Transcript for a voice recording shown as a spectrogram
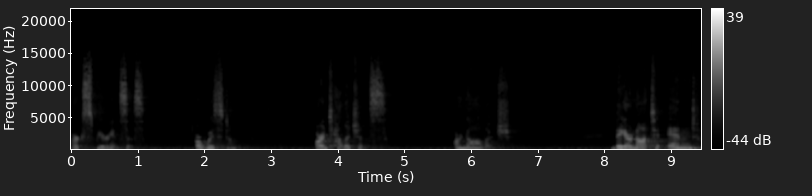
our experiences, our wisdom, our intelligence, our knowledge, they are not to end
